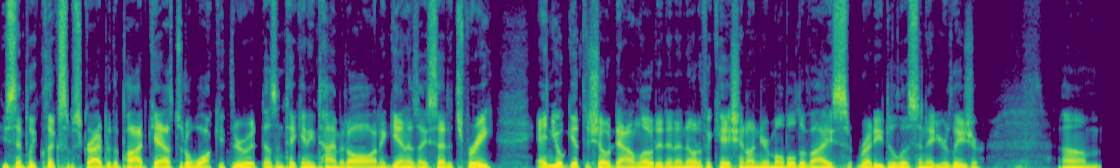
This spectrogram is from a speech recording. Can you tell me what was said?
You simply click subscribe to the podcast. It'll walk you through it. Doesn't take any time at all. And again, as I said, it's free, and you'll get the show downloaded and a notification on your mobile device, ready to listen at your leisure. Um,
